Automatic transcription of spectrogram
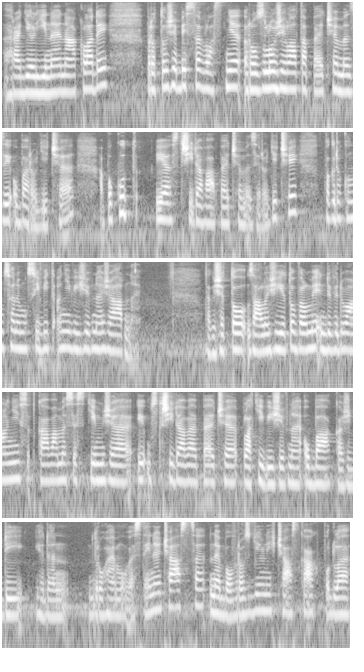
hradil jiné náklady, protože by se vlastně rozložila ta péče mezi oba rodiče. A pokud je střídavá péče mezi rodiči, pak dokonce nemusí být ani výživné žádné. Takže to záleží, je to velmi individuální. Setkáváme se s tím, že i u střídavé péče platí výživné oba, každý jeden druhému ve stejné částce nebo v rozdílných částkách podle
